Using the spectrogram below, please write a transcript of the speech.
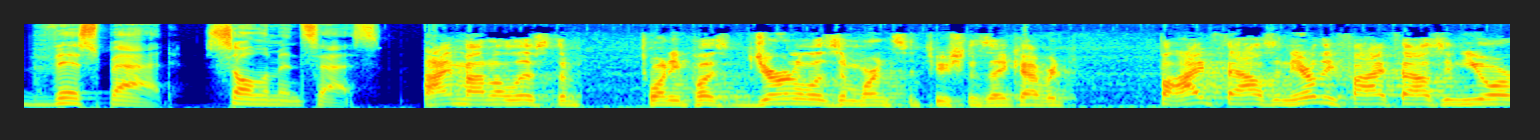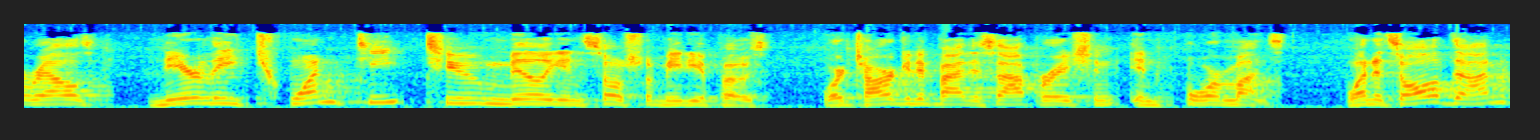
This bad, Solomon says. I'm on a list of 20 plus journalism or institutions they covered. 5,000, nearly 5,000 URLs, nearly 22 million social media posts. were targeted by this operation in four months. When it's all done,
